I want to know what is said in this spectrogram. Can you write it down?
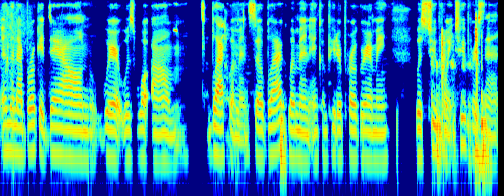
and then I broke it down where it was wa- um, black women. So black women in computer programming was 2.2%.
